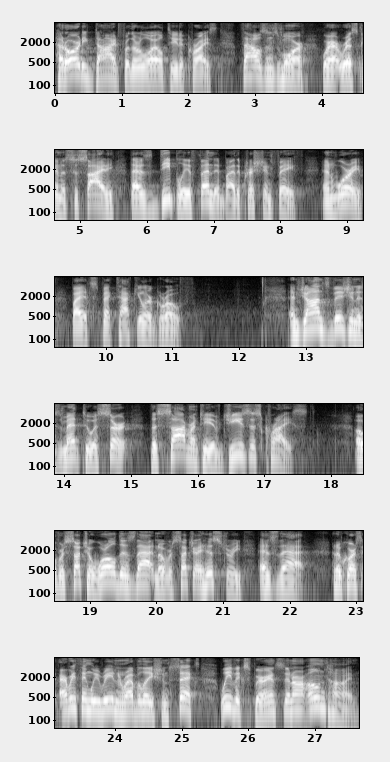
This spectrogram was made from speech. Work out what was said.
had already died for their loyalty to Christ. Thousands more were at risk in a society that is deeply offended by the Christian faith and worried by its spectacular growth. And John's vision is meant to assert the sovereignty of Jesus Christ over such a world as that and over such a history as that. And of course, everything we read in Revelation 6, we've experienced in our own time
